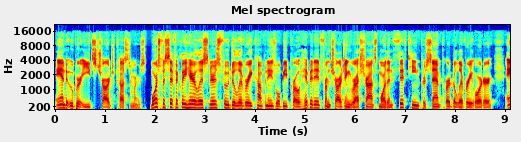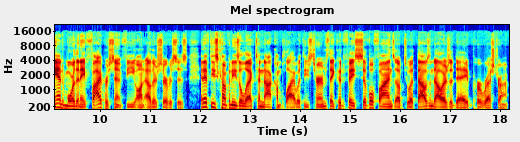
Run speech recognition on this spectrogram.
and Uber Eats charge customers. More specifically, here, listeners, food delivery companies will be prohibited from charging restaurants more than 15% per delivery order and more than a 5% fee on other services. And if these companies elect to not comply with these terms, they could face civil fines up to $1,000 a day per restaurant.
